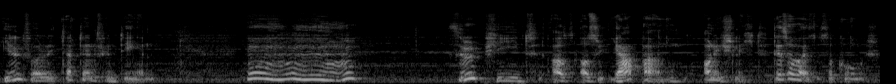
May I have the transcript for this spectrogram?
Hilfe, was ist das denn für ein Ding? Sylphid aus, aus Japan. Auch nicht schlecht. Deshalb heißt es so komisch.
